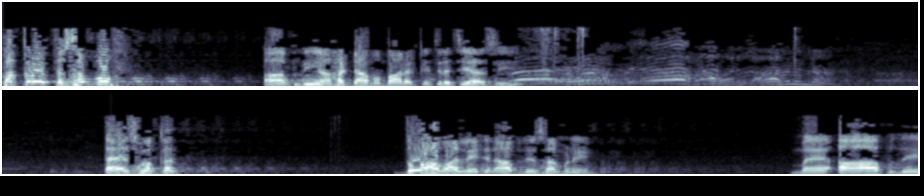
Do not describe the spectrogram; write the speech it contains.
فقر و تصوف آپ دیا ہڈا مبارک چ رچیا سی۔ اس وقت دو حوالے جناب دے سامنے۔ میں آپ دے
